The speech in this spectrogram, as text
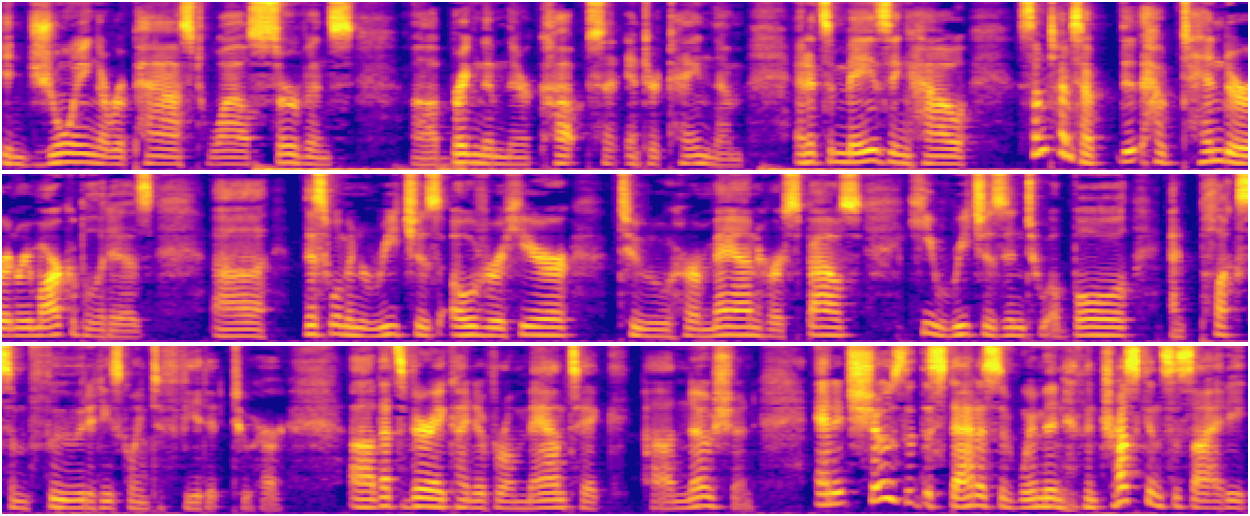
enjoying a repast while servants uh, bring them their cups and entertain them. And it's amazing how sometimes how how tender and remarkable it is. Uh, this woman reaches over here to her man, her spouse. He reaches into a bowl and plucks some food, and he's going to feed it to her. Uh, that's very kind of romantic uh, notion. And it shows that the status of women in Etruscan society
